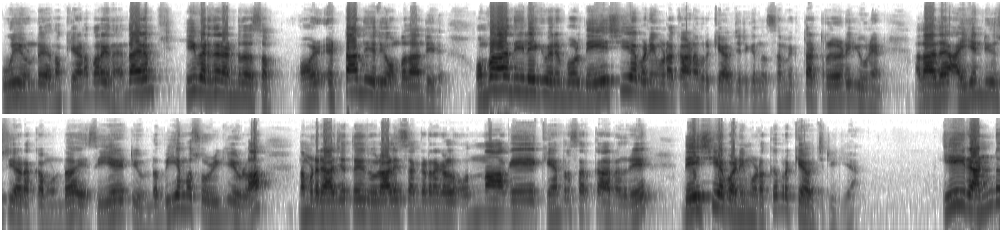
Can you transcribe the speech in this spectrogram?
കൂലിയുണ്ട് എന്നൊക്കെയാണ് പറയുന്നത്. എന്തായാലും ഈ വരുന്ന രണ്ട് ദിവസം എട്ടാം തീയതി ഒമ്പതാം തീയതി. ഒമ്പതാം തീയതിയിലേക്ക് വരുമ്പോൾ ദേശീയ പണിമുടക്കാണ് പ്രഖ്യാപിച്ചിരിക്കുന്നത്. സംയുക്ത ട്രേഡ് യൂണിയൻ അതായത് I N D U C അടക്കമുണ്ട് സി ഐ ടി ഉണ്ട് ബി എം എസ് ഒഴികെയുള്ള നമ്മുടെ രാജ്യത്തെ തൊഴിലാളി സംഘടനകൾ ഒന്നാകെ കേന്ദ്ര സർക്കാരിനെതിരെ ദേശീയ പണിമുടക്ക് പ്രഖ്യാപിച്ചിരിക്കുകയാണ്. ഈ രണ്ട്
